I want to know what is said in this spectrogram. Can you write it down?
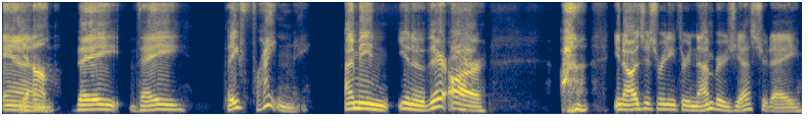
and yeah. they they they frighten me. I mean, you know, there are you know, I was just reading through numbers yesterday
